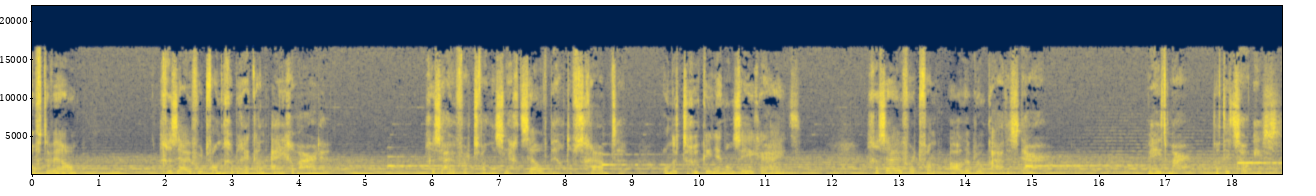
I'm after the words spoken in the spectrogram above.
Oftewel, gezuiverd van gebrek aan eigenwaarde. Gezuiverd van een slecht zelfbeeld of schaamte, onderdrukking en onzekerheid. Gezuiverd van alle blokkades daar. Weet maar dat dit zo is.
